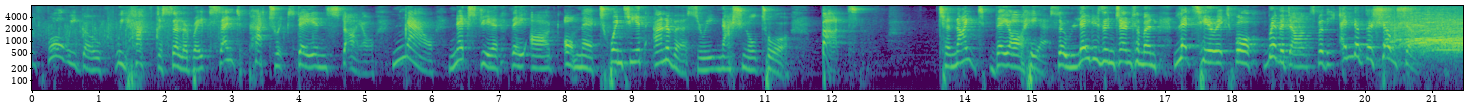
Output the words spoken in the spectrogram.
before we go, we have to celebrate St. Patrick's Day in style. Now, next year, they are on their 20th anniversary national tour. But tonight, they are here. So, ladies and gentlemen, let's hear it for Riverdance for the end of the show show.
